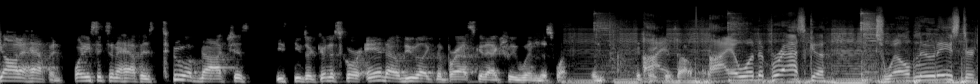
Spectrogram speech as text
got to happen. 26 and a half is too obnoxious. These teams are going to score, and I do like Nebraska to actually win this one. I, Iowa, Nebraska, 12 noon Eastern,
